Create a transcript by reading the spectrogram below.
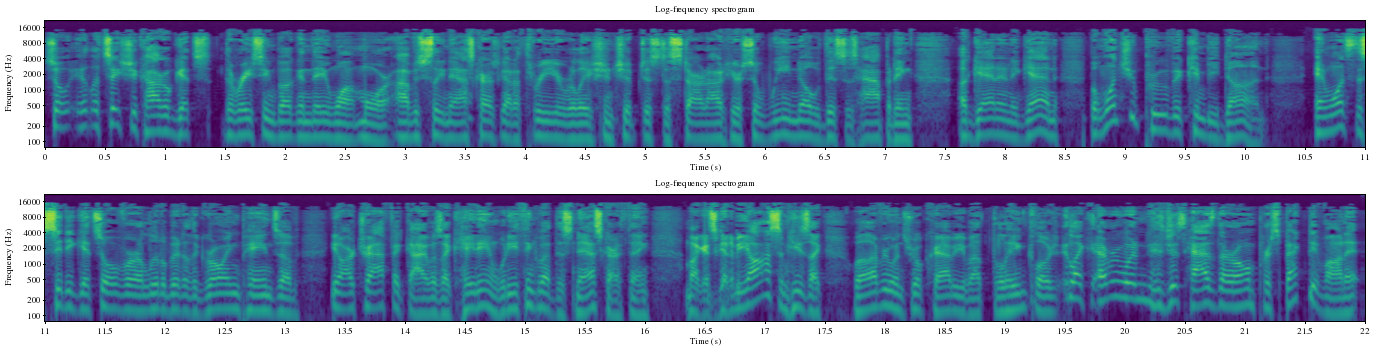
So it, let's say Chicago gets the racing bug and they want more. Obviously, NASCAR's got a three year relationship just to start out here, so we know this is happening again and again. But once you prove it can be done and once the city gets over a little bit of the growing pains of, you know, our traffic guy was like, Hey, Dan, what do you think about this NASCAR thing? I'm like, it's going to be awesome. He's like, well, everyone's real crabby about the lane closure. Like everyone just has their own perspective on it.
